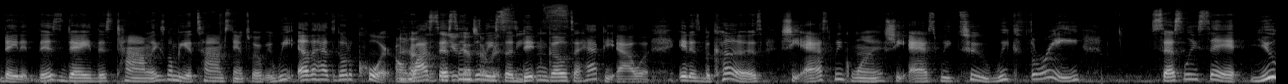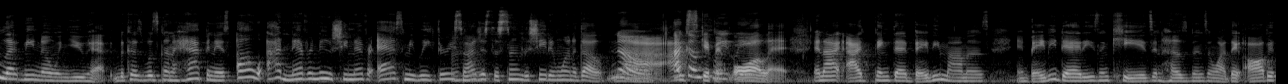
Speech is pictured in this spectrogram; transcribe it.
dated this day, this time. Like, it's gonna be a timestamp to it. If we ever had to go to court on why Sessa and Jaleesa didn't go to happy hour, it is because she asked week one, she asked week two, week three Cecily said, "You let me know when you happen because what's going to happen is, oh, I never knew. She never asked me week 3 mm-hmm. so I mm-hmm. just assumed that she didn't want to go. No, nah, I'm skipping all that, and I I think that baby mamas and baby daddies and kids and husbands and what they all be,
